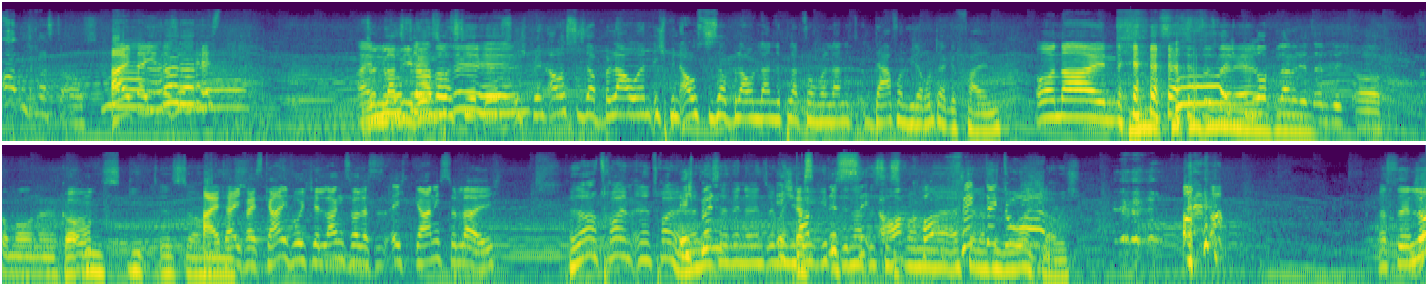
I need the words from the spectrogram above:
ob ich raste aus. Alter, hier ist ein Nest. Ein So ein Labyrinth. Was passiert ist, Labyrinth. ich bin aus dieser blauen, ich bin aus dieser blauen Landeplattform und davon wieder runtergefallen. Oh nein. Oh, ich bin drauf gelandet jetzt endlich. Oh, Komm. Das gibt es doch Alter, nicht. ich weiß gar nicht, wo ich hier lang soll. Das ist echt gar nicht so leicht. Das ist auch Träume, eine Träume. Ich das bin- Ist, ja, wenn es ich irgendwelche hab Dinge gibt, das dann hat- ist das Oh, von komm, äh, fick Ersteller dich, von glaube ich. Was ist denn Ich hab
